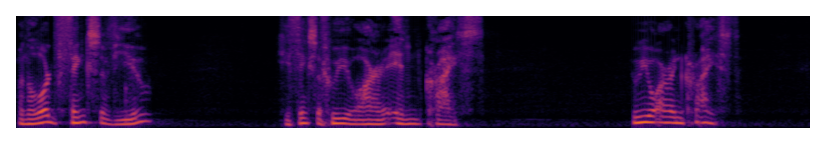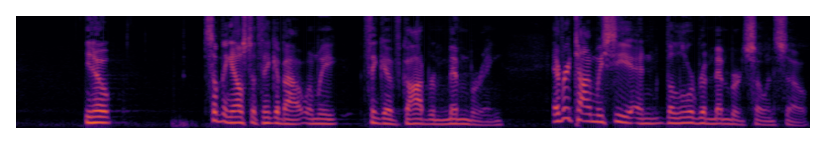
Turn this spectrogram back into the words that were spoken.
When the Lord thinks of you, He thinks of who you are in Christ. Who you are in Christ. You know, something else to think about when we think of God remembering Every time we see, and the Lord remembered so and so,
